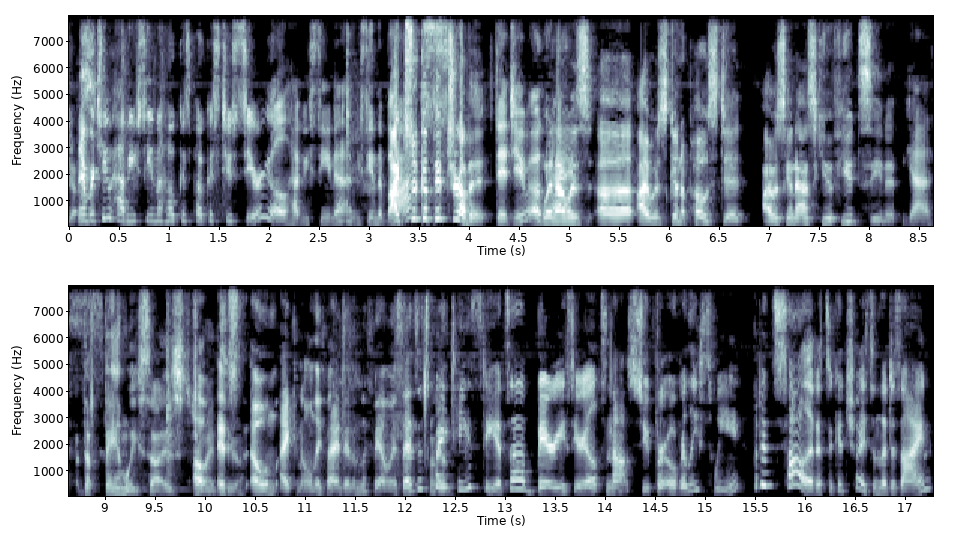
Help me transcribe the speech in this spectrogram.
yes. Number two, have you seen the Hocus Pocus two cereal? Have you seen it? Have you seen the box? I took a picture of it. Did you? Okay. When I was, uh, I was gonna post it. I was gonna ask you if you'd seen it. yes, The family sized Oh, joint it's own, I can only find it in the family size. It's quite uh-huh. tasty. It's a berry cereal. It's not super overly sweet, but it's solid. It's a good choice. And the design,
